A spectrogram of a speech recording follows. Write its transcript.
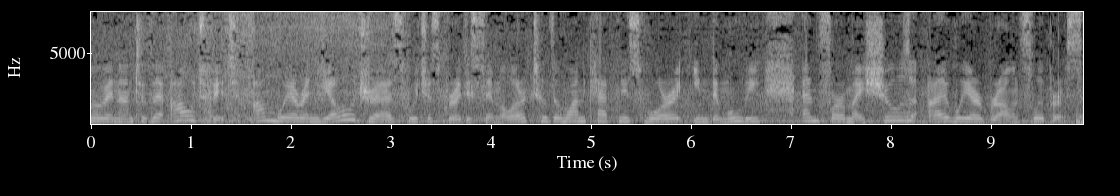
Moving on to the outfit, I'm wearing yellow dress which is pretty similar to the one Katniss wore in the movie and for my shoes I wear brown slippers.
